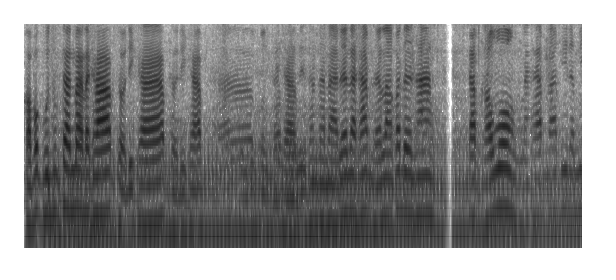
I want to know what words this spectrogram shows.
ขอบพระคุณทุกท่านมากนะครับ สวัสดีครับ สวัสดีครับ ครับขอบคุณครับครับสวัสดีท่านทนายด้วยนะครับเดี๋ยวเราก็เดินทางกลับเขาวงนะครับนะพี่ดัมมี่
